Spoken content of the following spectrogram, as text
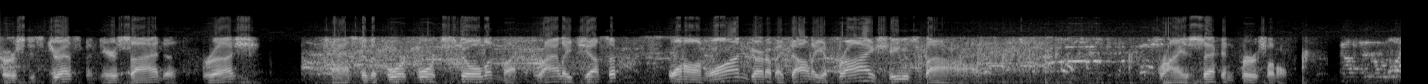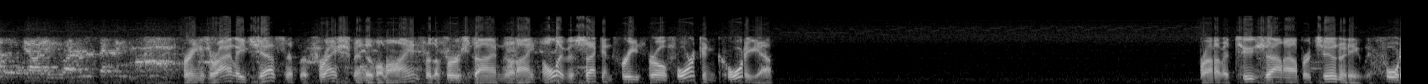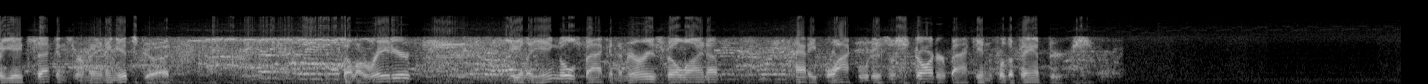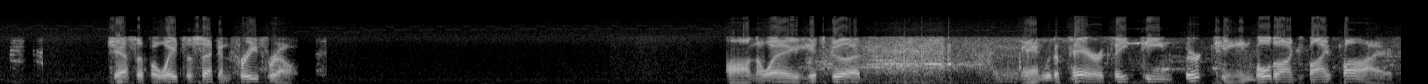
First is Dressman. Near side to Rush. Pass to the forecourt stolen by Riley Jessup. One-on-one, guarded by Dahlia Fry. She was fouled. Fry's second personal. Brings Riley Jessup, a freshman, to the line for the first time tonight. Only the second free throw for Concordia. Front of a two-shot opportunity with 48 seconds remaining. It's good. Bella Raider, Haley Ingles back in the Marysville lineup. Hattie Blackwood is a starter back in for the Panthers. Jessup awaits a second free throw. On the way, it's good. And with a pair, it's 18-13. Bulldogs by five.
